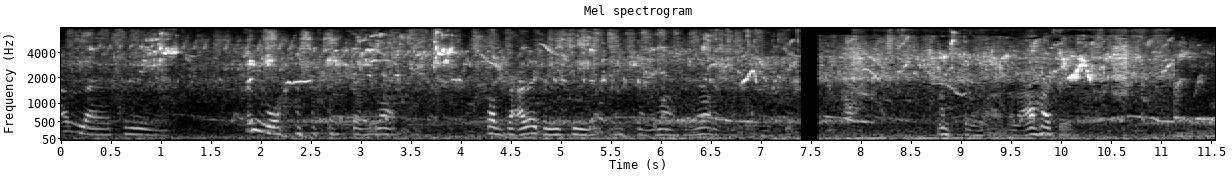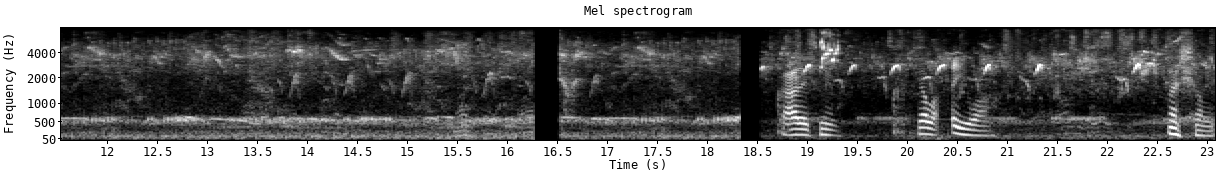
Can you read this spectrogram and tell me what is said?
هلا يا سنين أيوه. ما شاء الله. صب عليك الياسمين ما شاء الله. تبارك الله. ما شاء الله. بالعافيه تعال ياسمين. يلا أيوه. ما شاء الله.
